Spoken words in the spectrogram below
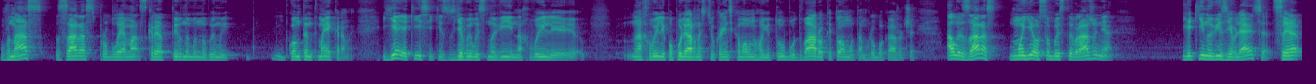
В нас зараз проблема з креативними новими контент-мейкерами. Є якісь, які з'явились нові на хвилі. На хвилі популярності українськомовного Ютубу два роки тому, там, грубо кажучи. Але зараз моє особисте враження, які нові з'являються, це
